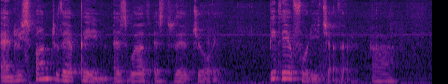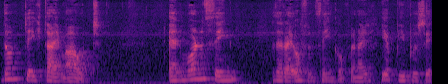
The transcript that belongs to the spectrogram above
and respond to their pain as well as to their joy. Be there for each other. Uh, don't take time out. And one thing that I often think of when I hear people say,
